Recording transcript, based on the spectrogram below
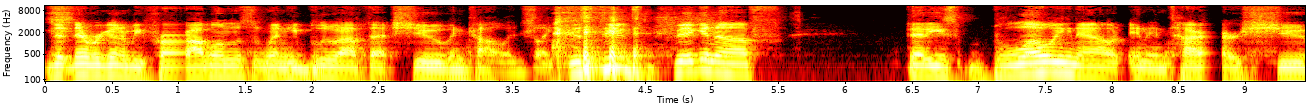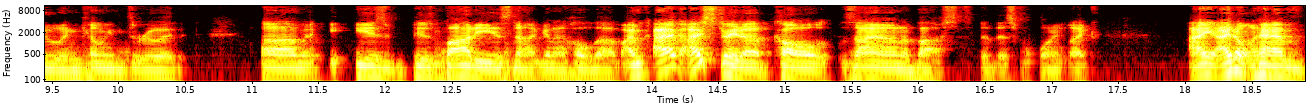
that there were going to be problems when he blew out that shoe in college. Like, this dude's big enough that he's blowing out an entire shoe and coming through it. Um, his his body is not going to hold up. I, I, I straight up call Zion a bust at this point. Like, I I don't have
